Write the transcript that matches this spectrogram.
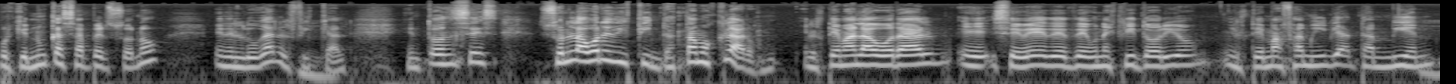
Porque nunca se apersonó en el lugar el fiscal. Entonces, son labores distintas, estamos claros. El tema laboral eh, se ve desde un escritorio, el tema familia también,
